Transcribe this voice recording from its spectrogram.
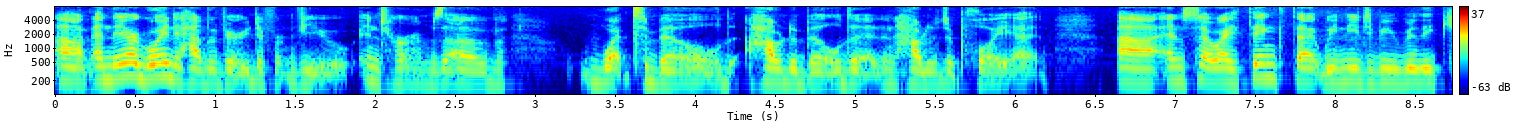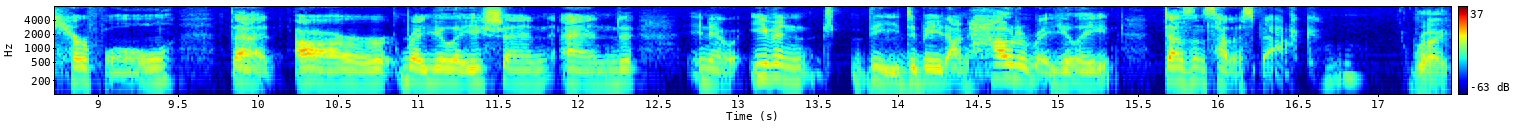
Um, and they are going to have a very different view in terms of what to build, how to build it, and how to deploy it. Uh, and so I think that we need to be really careful that our regulation and you know even the debate on how to regulate doesn't set us back. Right.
